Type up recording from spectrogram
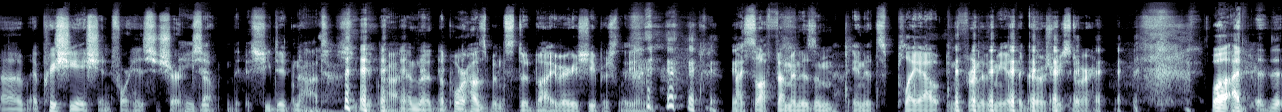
uh, appreciation for his shirt. He so. did, she did not. She did not. And the, the poor husband stood by very sheepishly. And I saw feminism in its play out in front of me at the grocery store. Well, I, th-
